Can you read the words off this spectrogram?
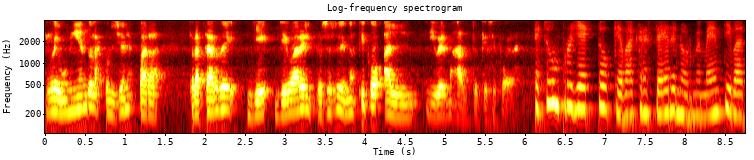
reuniendo las condiciones para tratar de llevar el proceso diagnóstico al nivel más alto que se pueda. Este es un proyecto que va a crecer enormemente y va,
